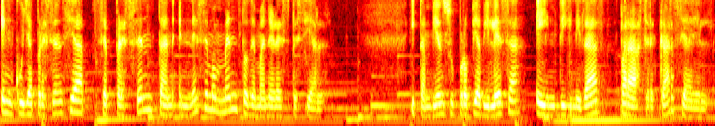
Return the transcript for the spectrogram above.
en cuya presencia se presentan en ese momento de manera especial, y también su propia vileza e indignidad para acercarse a Él,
